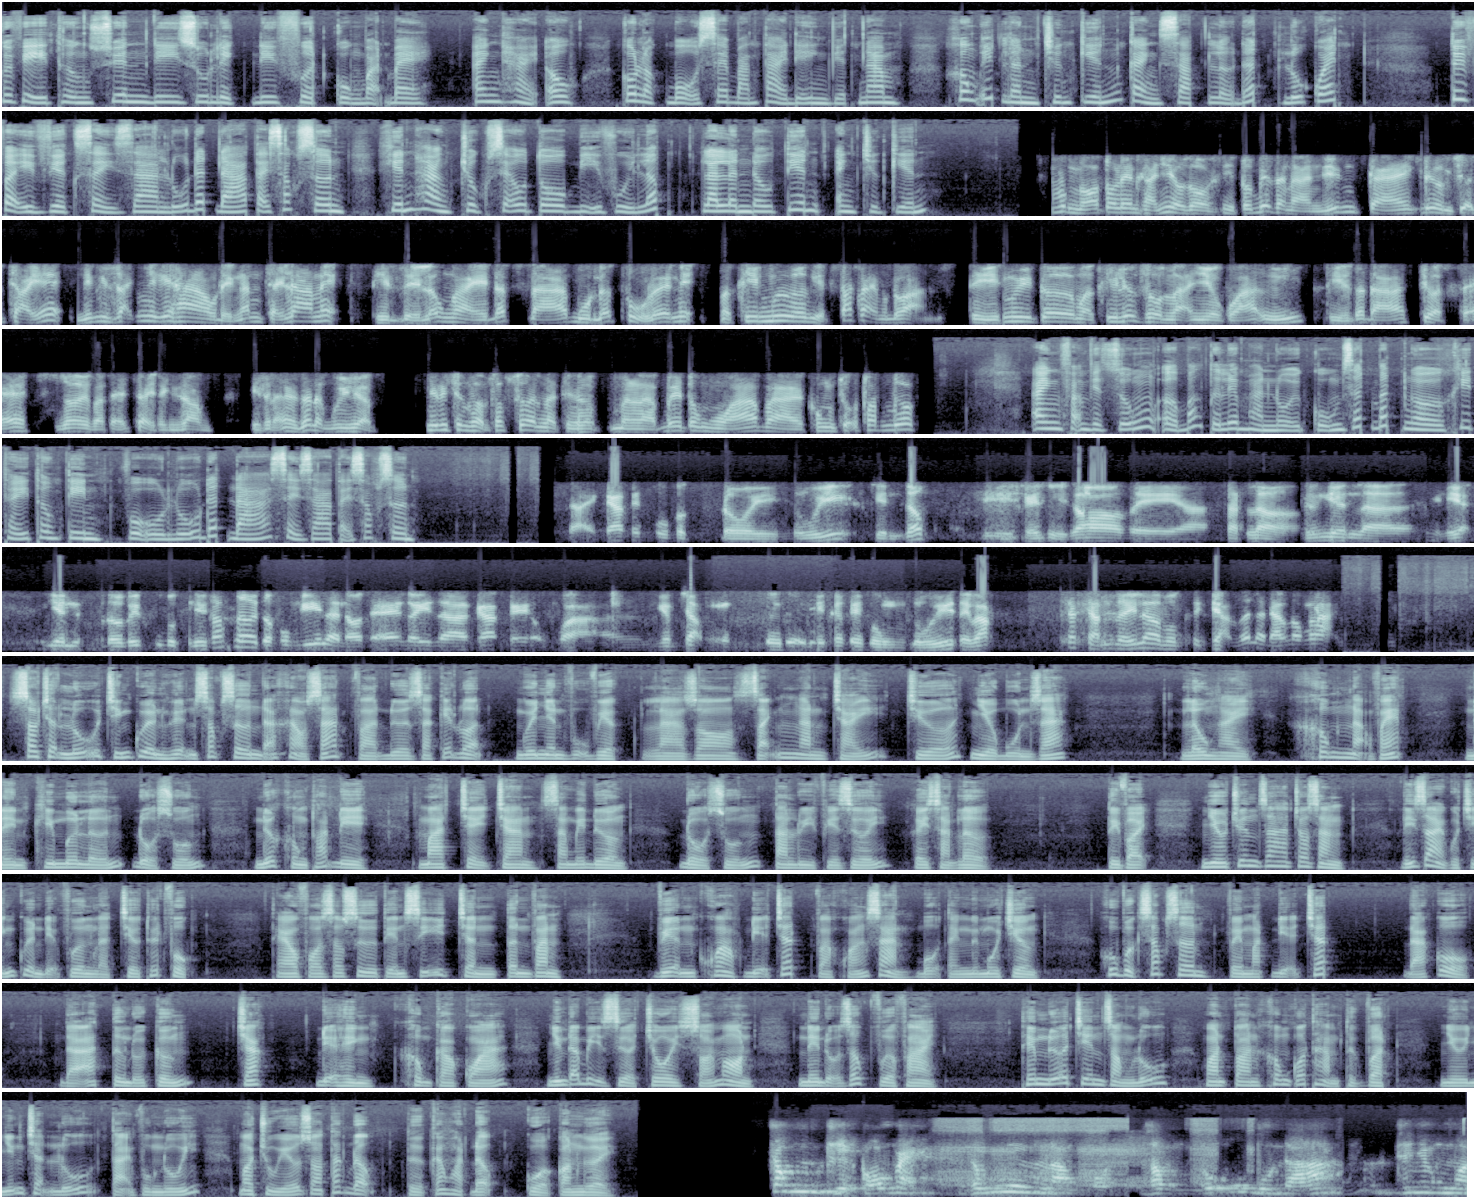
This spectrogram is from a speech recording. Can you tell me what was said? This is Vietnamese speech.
Quý vị, thường xuyên đi du lịch, đi phượt cùng bạn bè, anh Hải Âu, câu lạc bộ xe bán tải địa hình Việt Nam, không ít lần chứng kiến cảnh sạt lở đất, lũ quét. Tuy vậy, việc xảy ra lũ đất đá tại Sóc Sơn khiến hàng chục xe ô tô bị vùi lấp là lần đầu tiên anh chứng kiến. Vùng đó tôi lên khá nhiều rồi thì tôi biết rằng là những cái đường chữa cháy ấy, những cái rãnh những cái hào để ngăn cháy lan ấy thì để lâu ngày đất đá bùn đất phủ lên ấy mà khi mưa thì tắc lại một đoạn thì nguy cơ mà khi nước dồn lại nhiều quá ứ thì đất đá trượt sẽ rơi và sẽ chảy thành dòng thì sẽ rất là nguy hiểm. Như cái trường hợp Sóc Sơn là trường hợp mà là bê tông hóa và không chỗ thoát nước anh Phạm Việt Dũng ở Bắc Từ Liêm Hà Nội cũng rất bất ngờ khi thấy thông tin vụ lũ đất đá xảy ra tại Sóc Sơn. Tại các cái khu vực đồi, núi, triền dốc thì cái rủi ro về à, sạt lở đương nhiên là thể hiện. nhiên đối với khu vực như Sóc Sơn tôi không nghĩ là nó sẽ gây ra các cái hậu quả nghiêm trọng tương tự như các cái vùng núi Tây Bắc. Chắc chắn đấy là một tình trạng rất là đáng lo ngại. Sau trận lũ, chính quyền huyện Sóc Sơn đã khảo sát và đưa ra kết luận nguyên nhân vụ việc là do rãnh ngăn cháy chứa nhiều bùn rác. Lâu ngày không nạo vét nên khi mưa lớn đổ xuống, nước không thoát đi mà chảy tràn sang bên đường, đổ xuống ta luy phía dưới gây sạt lở. Tuy vậy, nhiều chuyên gia cho rằng lý giải của chính quyền địa phương là chưa thuyết phục. Theo Phó Giáo sư Tiến sĩ Trần Tân Văn, Viện Khoa học Địa chất và Khoáng sản Bộ Tài nguyên Môi trường, khu vực Sóc Sơn về mặt địa chất, đá cổ đã tương đối cứng, chắc, địa hình không cao quá nhưng đã bị rửa trôi, sói mòn nên độ dốc vừa phải. Thêm nữa trên dòng lũ hoàn toàn không có thảm thực vật như những trận lũ tại vùng núi mà chủ yếu do tác động từ các hoạt động của con người. Trông thì có vẻ giống như là một dòng lũ bùn đá, thế nhưng mà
